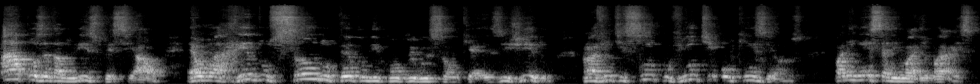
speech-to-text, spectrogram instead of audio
A aposentadoria especial é uma redução do tempo de contribuição que é exigido para 25, 20 ou 15 anos. Para ninguém se animar demais,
